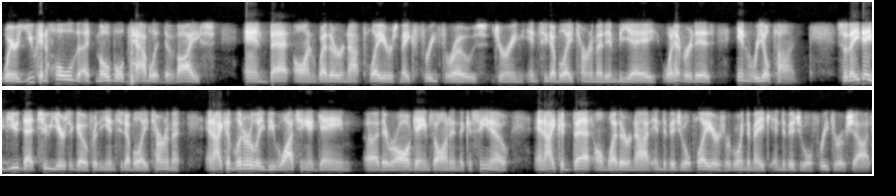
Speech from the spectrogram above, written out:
where you can hold a mobile tablet device and bet on whether or not players make free throws during NCAA tournament, NBA, whatever it is, in real time. So they debuted that two years ago for the NCAA tournament, and I could literally be watching a game. Uh, there were all games on in the casino, and I could bet on whether or not individual players are going to make individual free throw shots.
